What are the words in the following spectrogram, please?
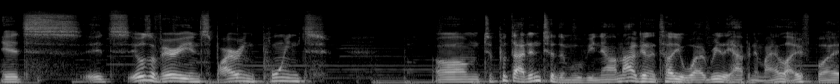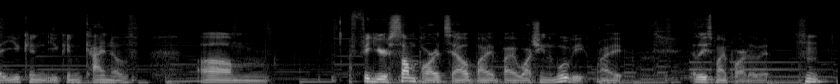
it's it's it was a very inspiring point um, to put that into the movie. Now I'm not gonna tell you what really happened in my life, but you can you can kind of um, figure some parts out by by watching the movie, right? At least my part of it.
